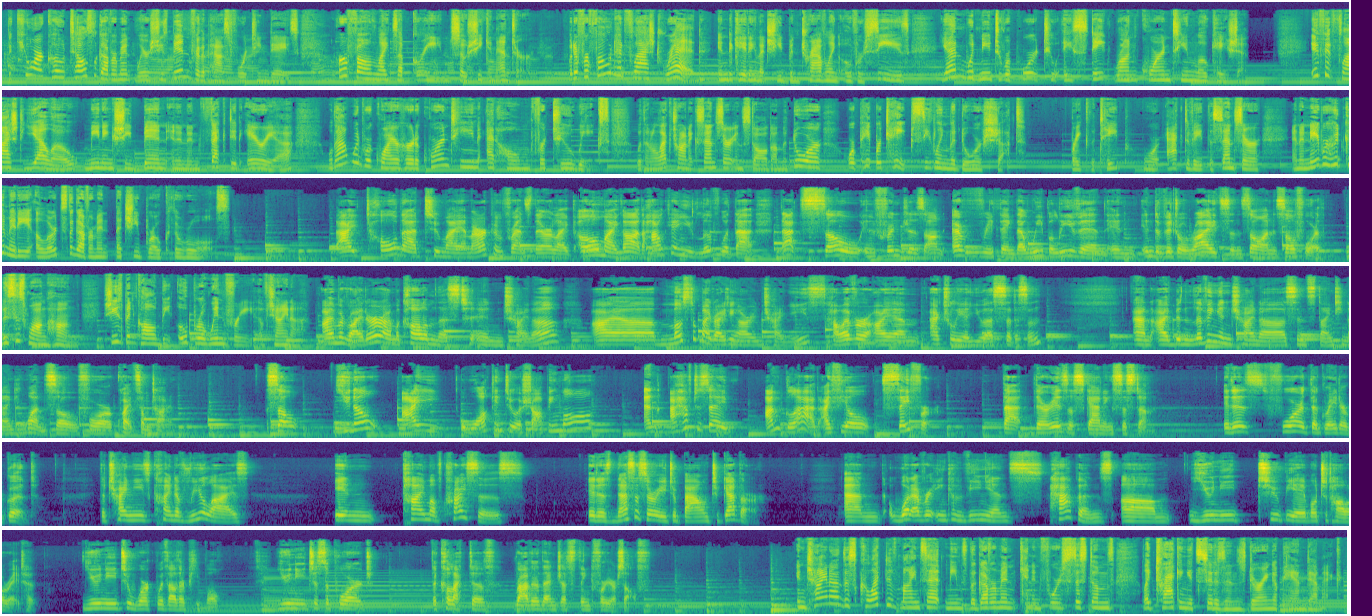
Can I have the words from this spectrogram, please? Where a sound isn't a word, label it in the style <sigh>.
The QR code tells the government where she's been for the past 14 days. Her phone lights up green so she can enter. But if her phone had flashed red, indicating that she'd been traveling overseas, Yan would need to report to a state run quarantine location. If it flashed yellow, meaning she'd been in an infected area, well, that would require her to quarantine at home for two weeks, with an electronic sensor installed on the door or paper tape sealing the door shut. Break the tape or activate the sensor, and a neighborhood committee alerts the government that she broke the rules. I told that to my American friends. They're like, oh my God, how can you live with that? That so infringes on everything that we believe in, in individual rights and so on and so forth. This is Huang Hung. She's been called the Oprah Winfrey of China. I'm a writer, I'm a columnist in China. I, uh, most of my writing are in Chinese. However, I am actually a US citizen. And I've been living in China since 1991, so for quite some time. So, you know, I walk into a shopping mall, and I have to say, I'm glad I feel safer that there is a scanning system. It is for the greater good. The Chinese kind of realize in time of crisis, it is necessary to bound together and whatever inconvenience happens, um, you need to be able to tolerate it. You need to work with other people. You need to support the collective rather than just think for yourself. In China, this collective mindset means the government can enforce systems like tracking its citizens during a pandemic.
